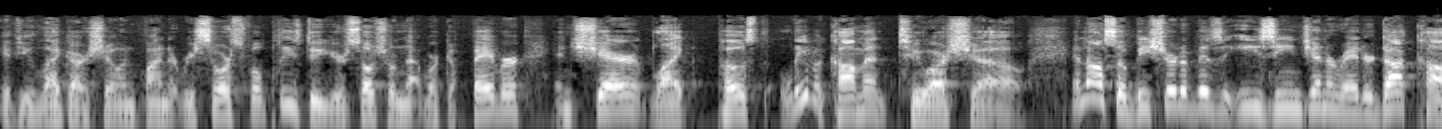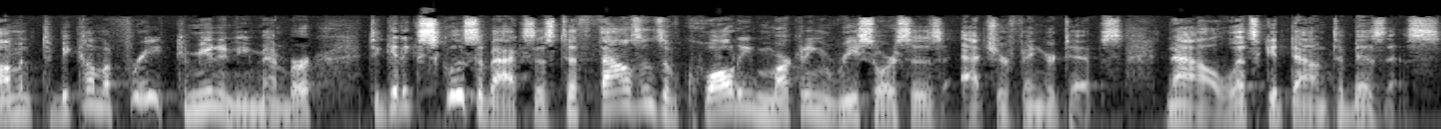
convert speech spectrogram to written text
If you like our show and find it resourceful, please do your social network a favor and share, like, post, leave a comment to our show. And also be sure to visit ezinegenerator.com to become a free community member to get exclusive access to thousands of quality marketing resources at your fingertips. Now, let's get down to business.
